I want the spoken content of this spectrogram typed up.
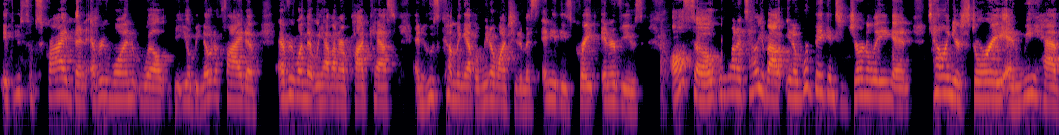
If you subscribe, then everyone will be, you'll be notified of everyone that we have on our podcast and who's coming up. And we don't want you to miss any of these great interviews. Also, we want to tell you about, you know, we're big into journaling and telling your story, and we have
